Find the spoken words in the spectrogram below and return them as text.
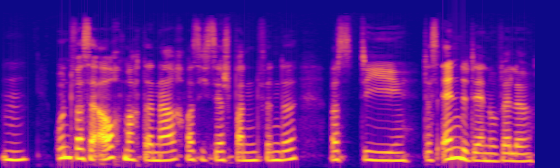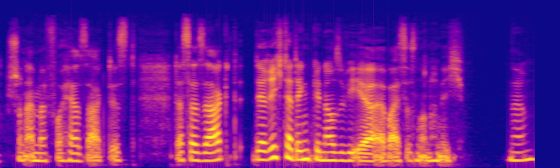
Mhm. Und was er auch macht danach, was ich sehr spannend finde, was die, das Ende der Novelle schon einmal vorhersagt, ist, dass er sagt, der Richter denkt genauso wie er, er weiß es noch nicht. Ne?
